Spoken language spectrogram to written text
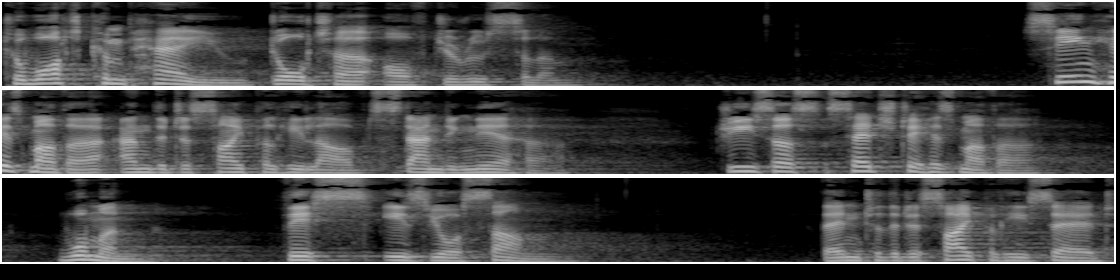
To what compare you, daughter of Jerusalem? Seeing his mother and the disciple he loved standing near her, Jesus said to his mother, Woman, this is your son. Then to the disciple he said,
